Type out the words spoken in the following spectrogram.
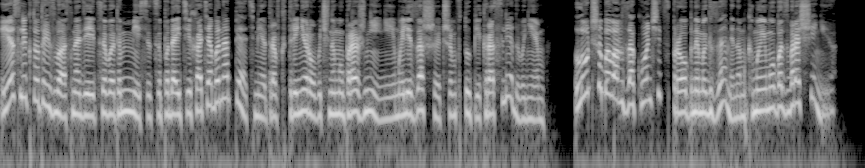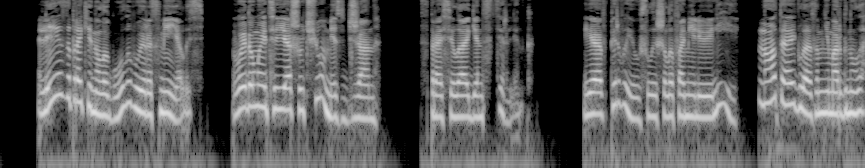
«Если кто-то из вас надеется в этом месяце подойти хотя бы на пять метров к тренировочным упражнениям или зашедшим в тупик расследованиям, лучше бы вам закончить с пробным экзаменом к моему возвращению». Лея запрокинула голову и рассмеялась. «Вы думаете, я шучу, мисс Джан?» — спросила агент Стерлинг. Я впервые услышала фамилию Лии, но та и глазом не моргнула.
